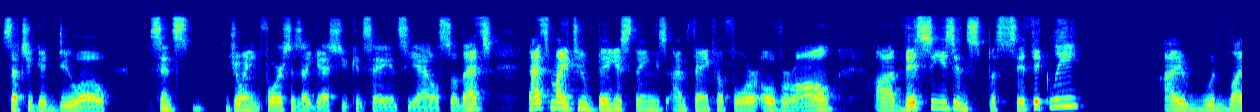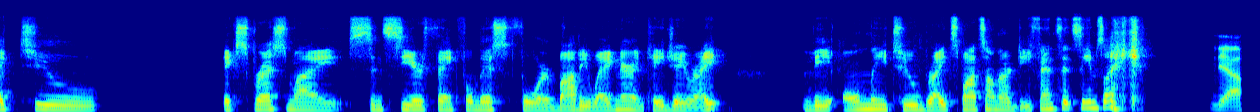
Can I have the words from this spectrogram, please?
such a good duo since joining forces, I guess you could say in Seattle. So that's that's my two biggest things I'm thankful for overall. Uh, this season specifically, I would like to express my sincere thankfulness for Bobby Wagner and KJ Wright the only two bright spots on our defense it seems like Yeah.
